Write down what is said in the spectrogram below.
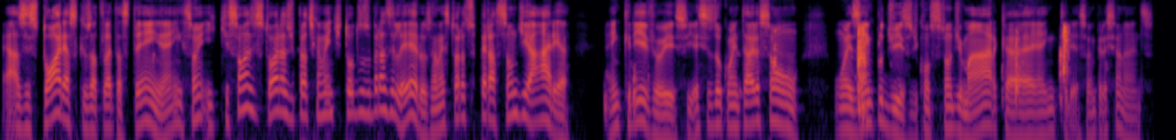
é as histórias que os atletas têm, né? são, e que são as histórias de praticamente todos os brasileiros. É uma história de superação diária. É incrível isso. E esses documentários são um exemplo disso, de construção de marca, é incrível, são impressionantes.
